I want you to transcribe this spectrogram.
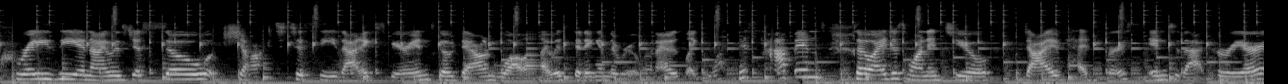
crazy. And I was just so shocked to see that experience go down while I was sitting in the room. And I was like, what? This happens? So I just wanted to dive headfirst into that career.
